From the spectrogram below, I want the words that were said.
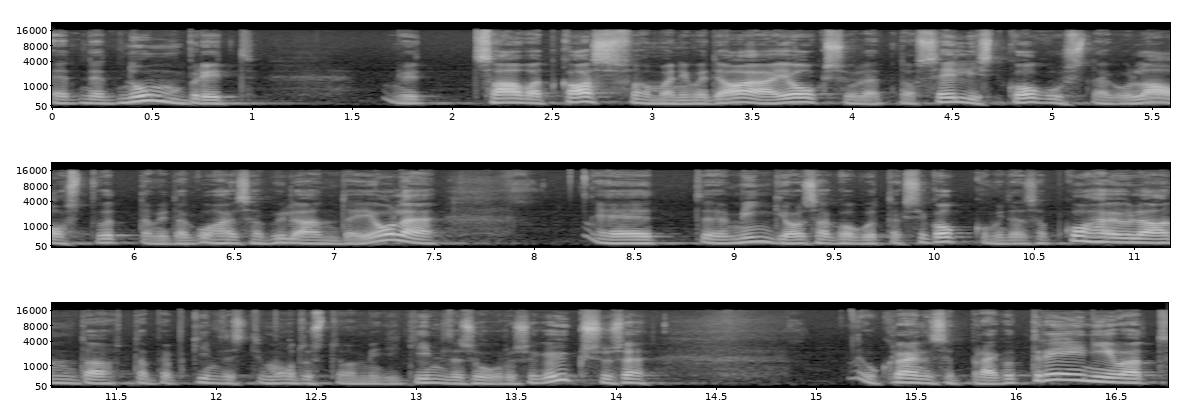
et need numbrid nüüd saavad kasvama niimoodi aja jooksul, et noh, sellist kogust nagu laost võtta, mida kohe saab üle anda, ei ole. et mingi osa kogutakse kokku, mida saab kohe üle anda, ta peab kindlasti moodustama mingi kindla suurusega üksuse. Ukrainlased praegu treenivad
